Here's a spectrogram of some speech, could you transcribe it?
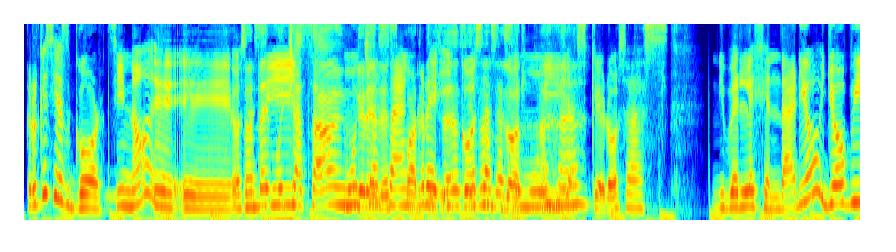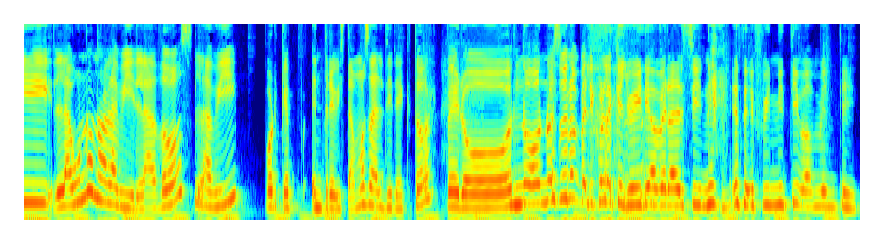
creo que sí es gore, ¿sí, no? Eh, eh, o sea, Donde hay mucha sangre, mucha sangre y cosas así muy Ajá. asquerosas. Nivel legendario. Yo vi, la uno no la vi, la dos la vi porque entrevistamos al director, pero no, no es una película que yo iría a ver al cine, definitivamente.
